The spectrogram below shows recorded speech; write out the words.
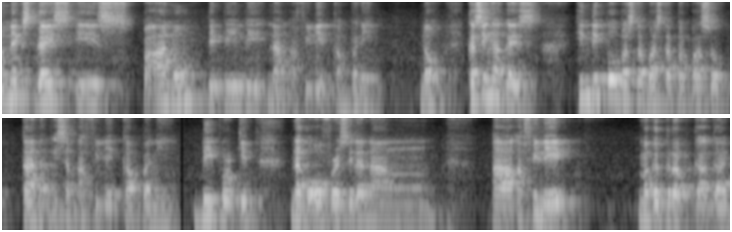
next guys is paano pipili ng affiliate company, no? Kasi nga guys, hindi po basta-basta papasok ka ng isang affiliate company. Di porkit nag-offer sila ng ah, affiliate, magagrab ka agad.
